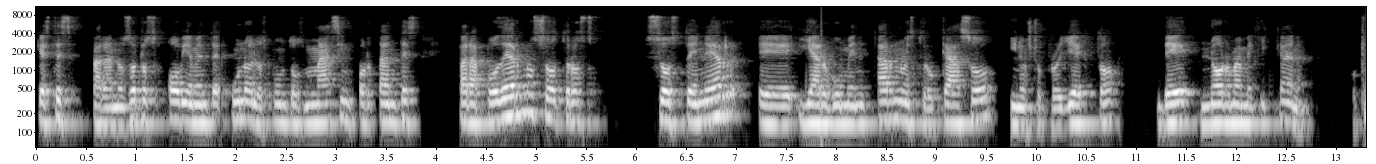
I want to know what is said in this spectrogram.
Que este es para nosotros, obviamente, uno de los puntos más importantes para poder nosotros sostener eh, y argumentar nuestro caso y nuestro proyecto de norma mexicana. ¿Ok?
